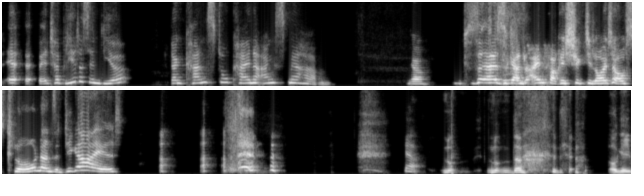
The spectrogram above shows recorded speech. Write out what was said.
e, e, etablier das in dir, dann kannst du keine Angst mehr haben. Ja, das ist also ganz einfach. Ich schicke die Leute aufs Klo und dann sind die geheilt. ja. Nur, nur, okay,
